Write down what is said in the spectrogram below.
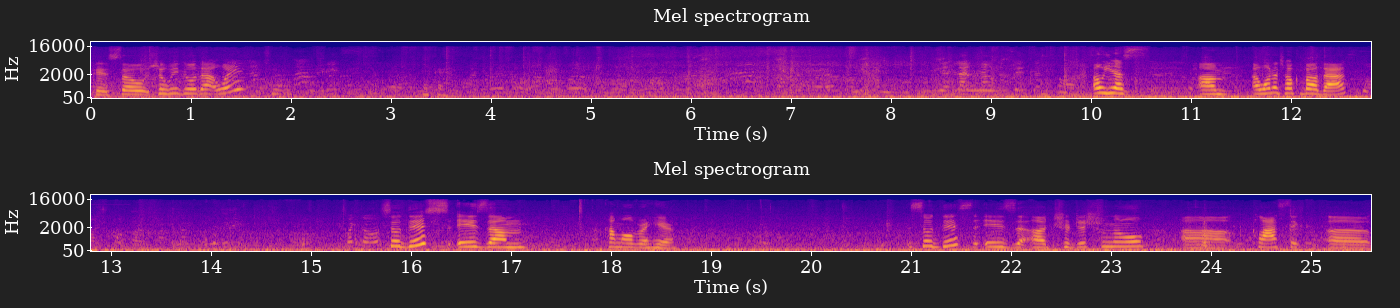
Okay, so should we go that way? Okay. Oh yes, um, I want to talk about that. So this is um, come over here. So this is a traditional, uh, classic uh,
